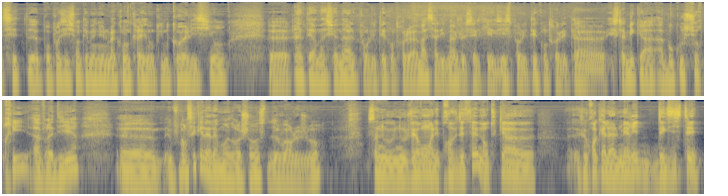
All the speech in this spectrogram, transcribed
Cette proposition d'Emmanuel Macron de créer donc une coalition internationale pour lutter contre le Hamas, à l'image de celle qui existe pour lutter contre l'État islamique, a, beaucoup surpris, à vrai dire. Vous pensez qu'elle a la moindre chance de voir le jour? Ça, nous, nous le verrons à l'épreuve des faits, mais en tout cas, euh, je crois qu'elle a le mérite d'exister.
